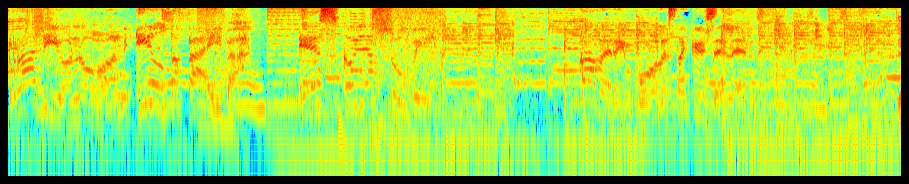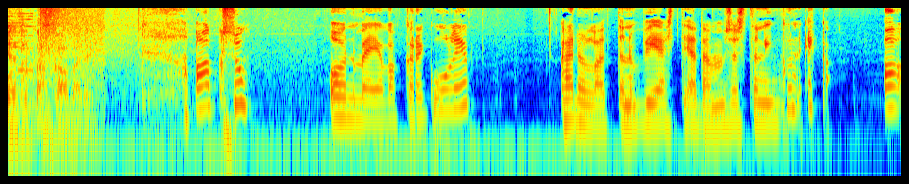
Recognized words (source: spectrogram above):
Radio Novan iltapäivä. Esko ja Suvi. Kaverin puolesta kyselen. Tiesataan kaveri. Aksu on meidän vakkarikuulija. Hän on laittanut viestiä tämmöisestä niin kuin ehkä a-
